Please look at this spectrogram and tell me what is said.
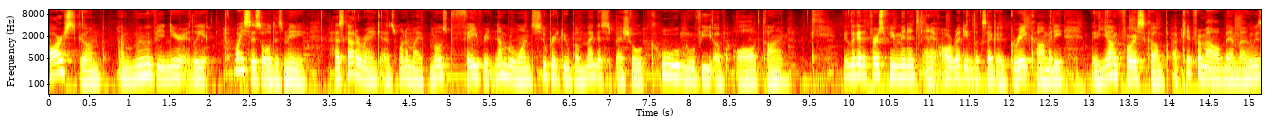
Forrest Gump, a movie nearly twice as old as me, has got a rank as one of my most favorite number one super duper mega special cool movie of all time. We look at the first few minutes and it already looks like a great comedy with young Forrest Gump, a kid from Alabama who's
